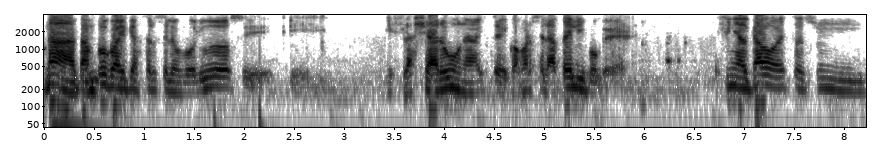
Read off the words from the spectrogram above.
nada, tampoco hay que hacerse los boludos y, y, y flashear una, ¿viste? comerse la peli porque al fin y al cabo esto es un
